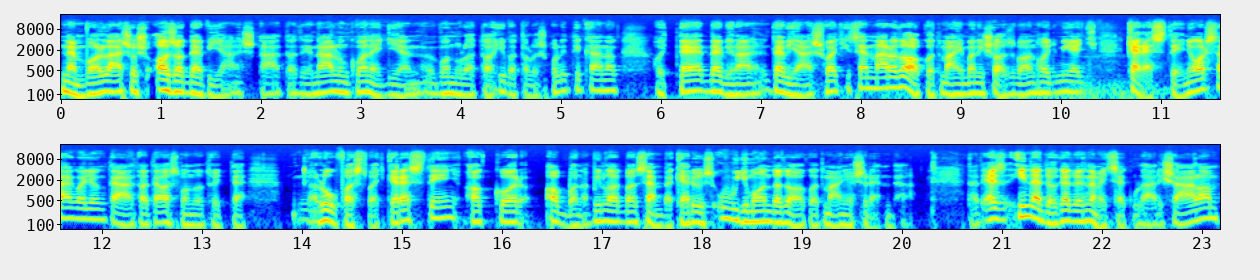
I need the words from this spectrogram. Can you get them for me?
nem vallásos, az a deviáns. Tehát azért nálunk van egy ilyen vonulata a hivatalos politikának, hogy te deviáns vagy, hiszen már az alkotmányban is az van, hogy mi egy keresztény ország vagyunk, tehát ha te azt mondod, hogy te lófaszt vagy keresztény, akkor abban a pillanatban szembe kerülsz úgymond az alkotmányos rendel. Tehát ez innentől kezdve ez nem egy szekuláris állam,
